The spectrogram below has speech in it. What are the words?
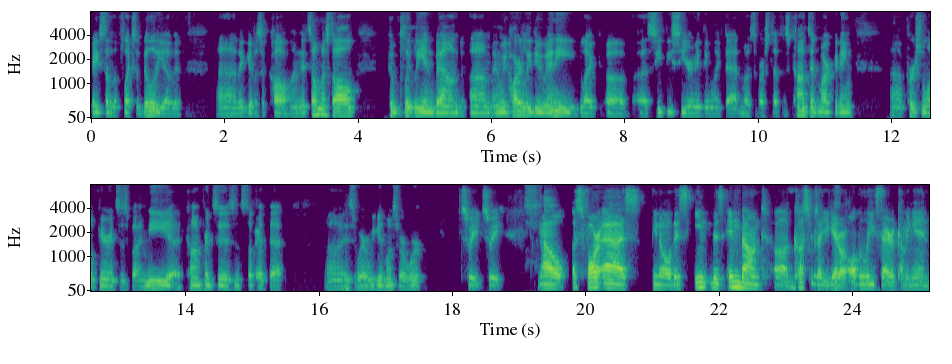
based on the flexibility of it, uh, they give us a call, and it's almost all completely inbound, um, and we hardly do any like uh, CPC or anything like that. Most of our stuff is content marketing, uh, personal appearances by me at conferences and stuff like that. Uh, is where we get most of our work. Sweet, sweet. Now, as far as you know, this in this inbound uh, mm. customers that you get, or all the leads that are coming in,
